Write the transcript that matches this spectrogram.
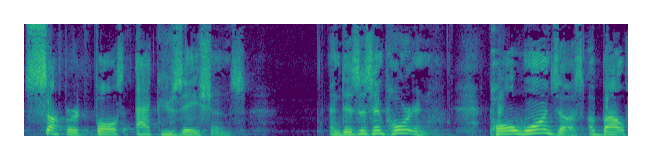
suffered false accusations. And this is important. Paul warns us about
